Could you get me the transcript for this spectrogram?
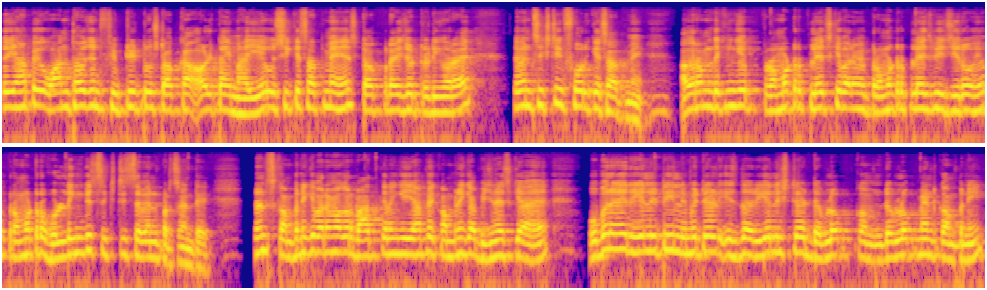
तो यहाँ पे one thousand fifty two stock का ऑल टाइम हाई है। उसी के साथ में स्टॉक प्राइस जो ट्रेडिंग हो रहा है 764 के साथ में। अगर हम देखेंगे प्रोमोटर प्लेज के बारे में प्रोमोटर प्लेज भी ज़ीरो है प्रोमोटर होल्डिंग भी 67 परसेंट है। फ्रेंड्स कंपनी के बारे में अगर बात करेंगे, यहाँ पे कंपनी का बिज़नेस क्या है? Oberoi Realty Limited is the real estate develop development company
